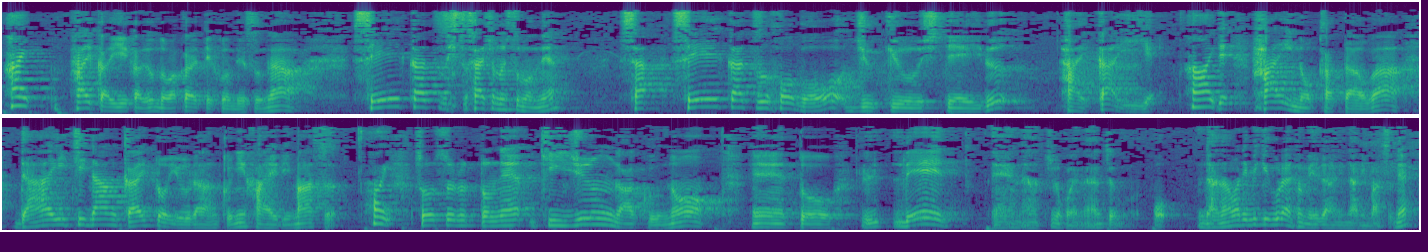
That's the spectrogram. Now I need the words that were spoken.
はいはいかいいかでどんどん分かれていくんですが、生活、最初の質問ね。さ、生活保護を受給している、はいかいいえ。はいで、はいの方は、第一段階というランクに入ります。はいそうするとね、基準額の、えっ、と、0、えー、なんちゅうのこれ、なんちゅうの、お7割引きぐらいの値段になりますね。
